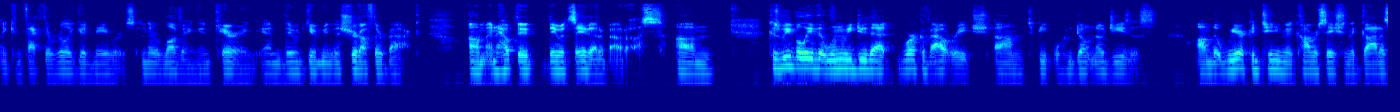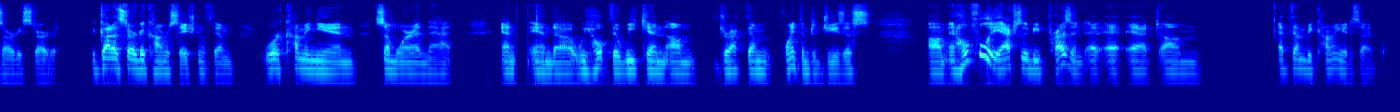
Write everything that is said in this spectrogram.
Like in fact, they're really good neighbors and they're loving and caring, and they would give me the shirt off their back. Um, and I hope they they would say that about us, because um, we believe that when we do that work of outreach um, to people who don't know Jesus, um, that we are continuing a conversation that God has already started. That God has started a conversation with them. We're coming in somewhere in that, and and uh, we hope that we can um, direct them, point them to Jesus, um, and hopefully actually be present at at at, at them becoming a disciple.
